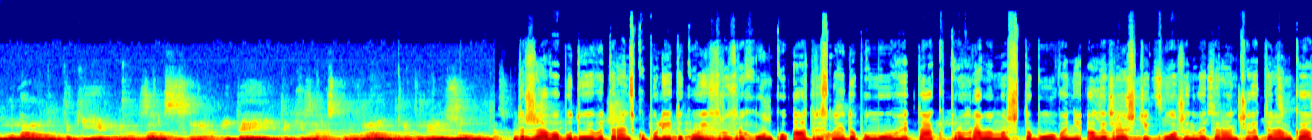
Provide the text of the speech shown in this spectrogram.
Тому нам от такі е, зараз е, ідеї, такі зараз програми треба реалізовувати. Держава будує ветеранську політику із розрахунку адресної допомоги. Так, програми масштабовані, але врешті кожен ветеран чи ветеранка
